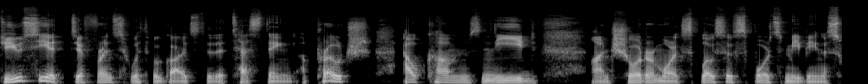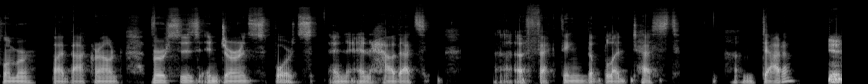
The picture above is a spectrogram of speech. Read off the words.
Do you see a difference with regards to the testing approach, outcomes, need on shorter, more explosive sports, me being a swimmer by background, versus endurance sports and, and how that's uh, affecting the blood test um, data? Yeah,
